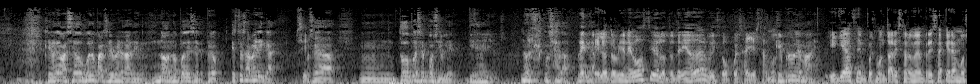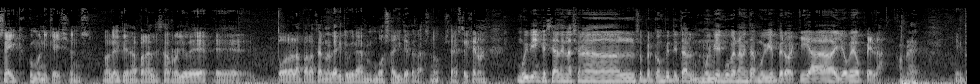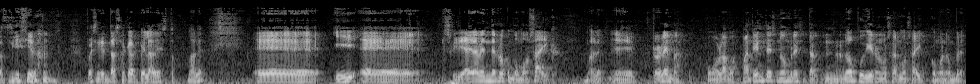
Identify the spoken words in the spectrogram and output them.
Es que era demasiado bueno para ser verdad. No, no puede ser. Pero esto es América. Sí. O sea, mm, todo puede ser posible, dicen ellos. No, pues ala, venga. El otro vio negocio, el otro tenía tal, pues dijo, pues ahí estamos. ¿Qué problema hay? ¿Y qué hacen? Pues montar esta nueva empresa que era Mosaic Communications, ¿vale? Que era para el desarrollo de eh, toda la parafernalia que tuviera Mosaic detrás, ¿no? O sea, esto dijeron, muy bien que sea de National Supercomputer y tal, muy bien gubernamental, muy bien, pero aquí ah, yo veo pela. Hombre, Y entonces, ¿qué hicieron? Pues intentar sacar pela de esto, ¿vale? Eh, y eh, su idea era venderlo como Mosaic, ¿vale? Eh, problema, como hablamos, patentes, nombres y tal. No pudieron usar Mosaic como nombre.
